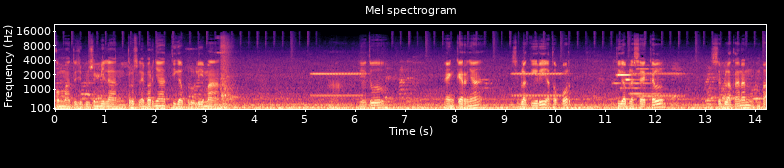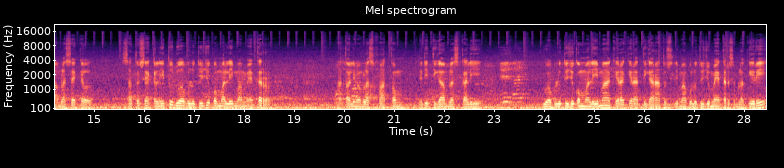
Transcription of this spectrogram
79 terus lebarnya 35 nah, yaitu anchornya sebelah kiri atau port 13 sekel sebelah kanan 14 sekel. Satu sekel itu 27,5 meter atau 15 fathom jadi 13 kali 27,5 kira-kira 357 meter sebelah kiri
